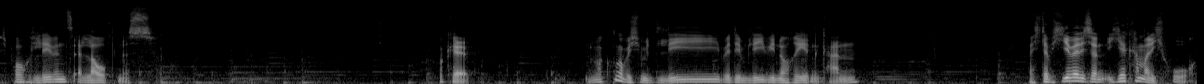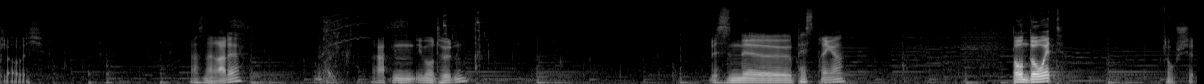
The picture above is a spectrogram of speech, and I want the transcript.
Ich brauche Levens Erlaubnis. Okay. Mal gucken, ob ich mit, Le mit dem Levi noch reden kann. Ich glaube, hier werde ich dann... Hier kann man nicht hoch, glaube ich. Da ist eine Ratte. Ratten immer töten. Das ist ein äh, Pestbringer. Don't do it. Oh, shit.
